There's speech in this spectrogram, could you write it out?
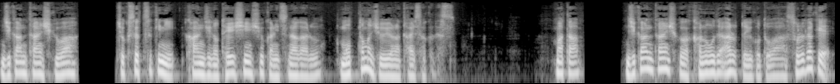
時間短縮は直接的に漢字の低侵襲化につながる最も重要な対策です。また、時間短縮が可能であるということは、それだけ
